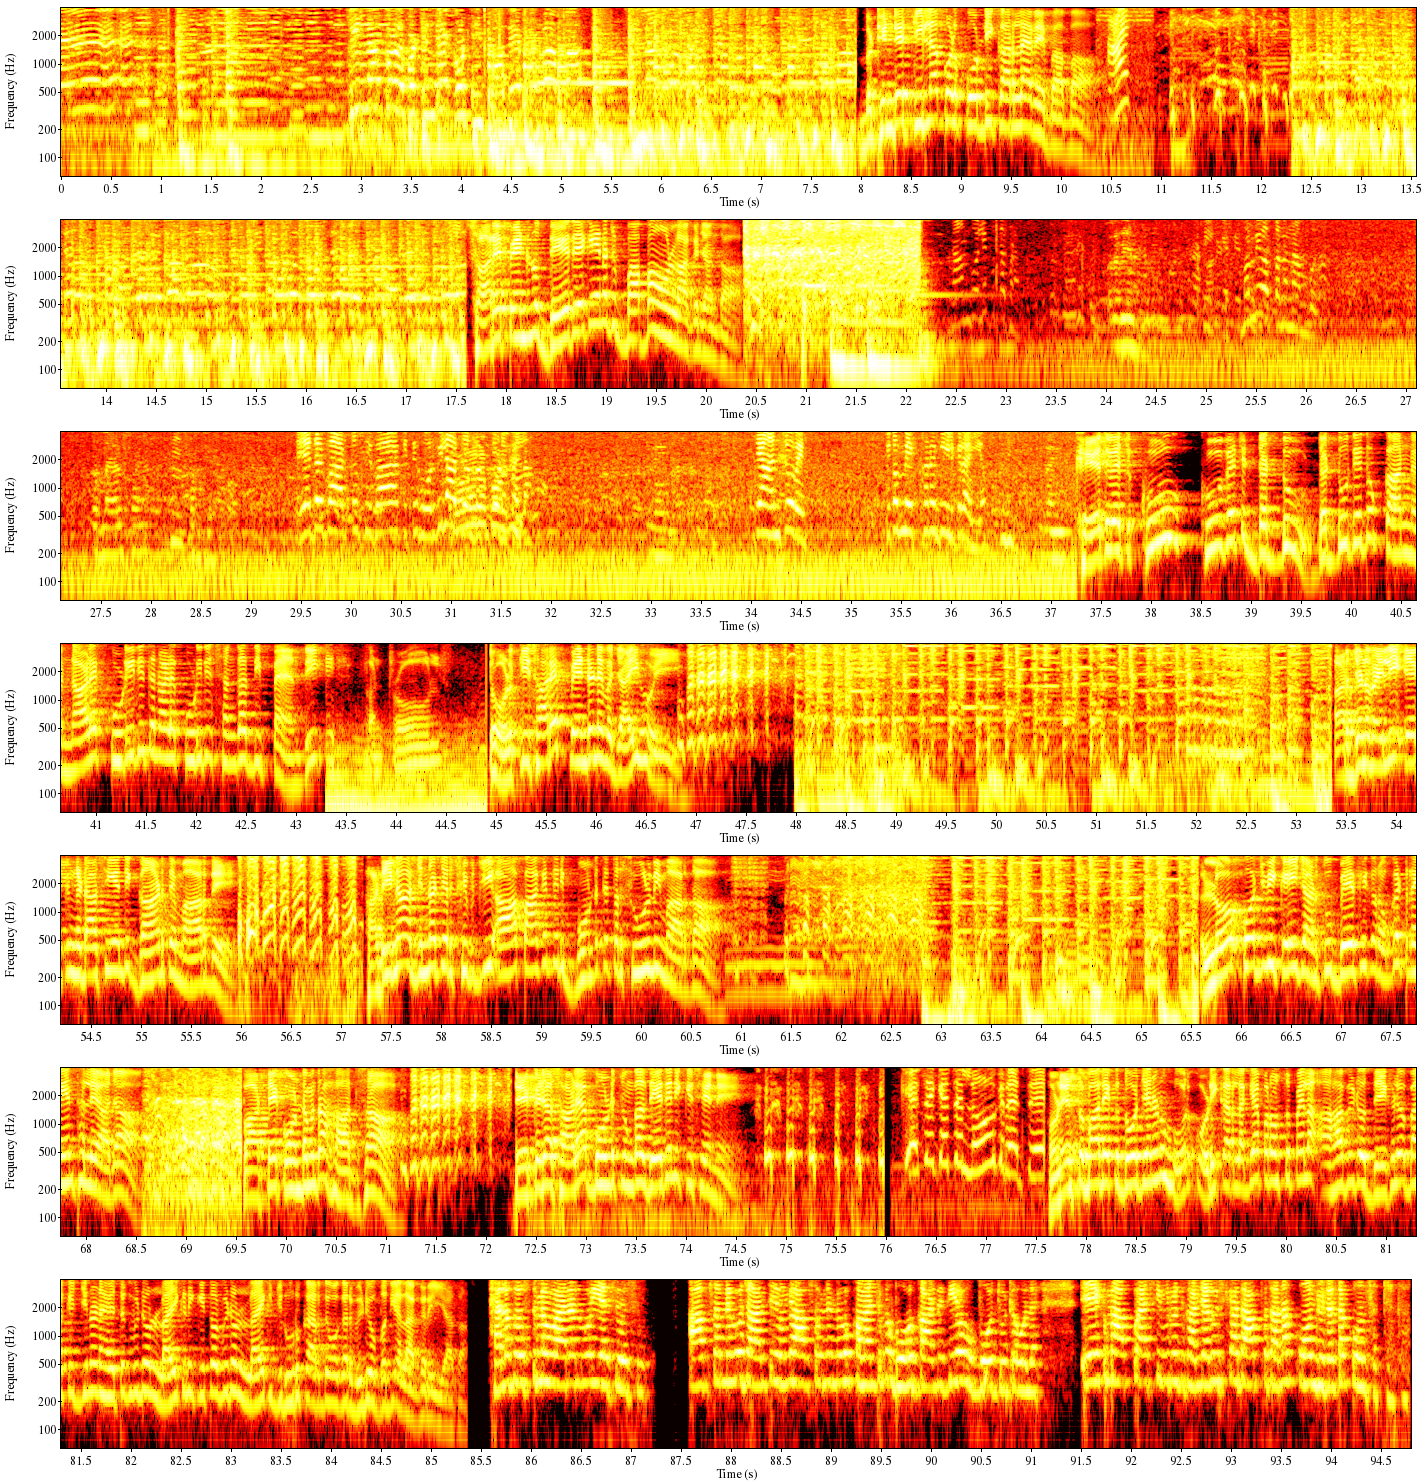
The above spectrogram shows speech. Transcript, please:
ਚੀਲਾ ਕੋਲ ਬਠਿੰਡੇ ਕੋਠੀ ਪਾ ਬਠਿੰਡੇ ਚੀਲਾ ਕੋਲ ਕੋਡੀ ਕਰ ਲੈ ਬਾਬਾ। ਸਾਰੇ ਪਿੰਡ ਨੂੰ ਦੇ ਦੇ ਕੇ ਇਹਨਾਂ 'ਚ ਬਾਬਾ ਹੋਣ ਲੱਗ ਜਾਂਦਾ। ਨਾਮ ਬੋਲੇ ਪੁੱਤ ਆਪਣਾ। ਮੰਮੀ ਪਾਪਾ ਨਾਮ ਬੋਲ। ਕਰਨੈਲ ਸਿੰਘ। ਇਹ ਦਰਬਾਰ ਤੋਂ ਸਿਵਾ ਕਿਤੇ ਹੋਰ ਵੀ ਲਾ ਜਾਂਦਾ ਕੋਣ ਪਹਿਲਾਂ। ਧਿਆਨ ਚ ਹੋਵੇ। ਕਿਤੋਂ ਮੇਖਣ ਅਕੀਲ ਖੇਤ ਵਿੱਚ ਖੂਹ ਖੂਹ ਵਿੱਚ ਡੱਡੂ। ਡੱਡੂ ਦੇ ਦੋ ਕੰਨ ਨਾਲੇ ਕੁੜੀ ਦੀ ਤੇ ਨਾਲੇ ਕੁੜੀ ਦੀ ਸੰਗਤ ਦੀ ਭੈਣ ਦੀ। ਕੰਟਰੋਲ ਢੋਲਕੀ ਸਾਰੇ ਪਿੰਡ ਨੇ ਵਜਾਈ ਹੋਈ। ਅਰਜਨ ਵੈਲੀ ਇੱਕ ਗੰਡਾਸੀਆਂ ਦੀ ਗਾਂਡ ਤੇ ਮਾਰ ਦੇ। ਹਟੀ ਨਾ ਜਿੰਨਾ ਚਿਰ ਸ਼ਿਵਜੀ ਆਪ ਆ ਕੇ ਤੇਰੀ ਬੁੰਡ ਤੇ ਤਰਸ਼ੂਲ ਨਹੀਂ ਮਾਰਦਾ। ਲੋਕ ਕੁਝ ਵੀ ਕਹੀ ਜਾਣ ਤੂੰ ਬੇਫਿਕਰ ਹੋ ਕੇ ਟ੍ਰੇਨ ਥੱਲੇ ਆ ਜਾ ਪਾਟੇ ਕੋਂਡਮ ਦਾ ਹਾਦਸਾ ਟਿਕ ਜਾ ਸਾਲਿਆ ਬੁੰਡ ਚੁੰਗਲ ਦੇ ਦੇ ਨਹੀਂ ਕਿਸੇ ਨੇ ਕੈਸੇ ਕੈਸੇ ਲੋਕ ਰਹਤੇ ਹੁਣ ਇਸ ਤੋਂ ਬਾਅਦ ਇੱਕ ਦੋ ਜਣਾਂ ਨੂੰ ਹੋਰ ਘੋੜੀ ਕਰਨ ਲੱਗਿਆ ਪਰ ਉਸ ਤੋਂ ਪਹਿਲਾਂ ਆਹ ਵੀਡੀਓ ਦੇਖ ਲਿਓ ਬਾਕੀ ਜਿਨ੍ਹਾਂ ਨੇ ਹਜੇ ਤੱਕ ਵੀਡੀਓ ਨੂੰ ਲਾਈਕ ਨਹੀਂ ਕੀਤਾ ਵੀਡੀਓ ਨੂੰ ਲਾਈਕ ਜ਼ਰੂਰ ਕਰ ਦਿਓ ਅਗਰ ਵੀਡੀਓ ਵਧੀਆ ਲੱਗ ਰਹੀ ਆ ਤਾਂ हेलो दोस्तों मैं वायरल वही ऐसे वैसे आप सब मेरे को जानते होंगे आप सब ने मेरे को कमेंट में बहुत गाली दी है वो बहुत झूठे बोले एक मैं आपको ऐसी वीडियो दिखाने जा रही हूँ उसके बाद आप बताना कौन झूठा था कौन सच्चा था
